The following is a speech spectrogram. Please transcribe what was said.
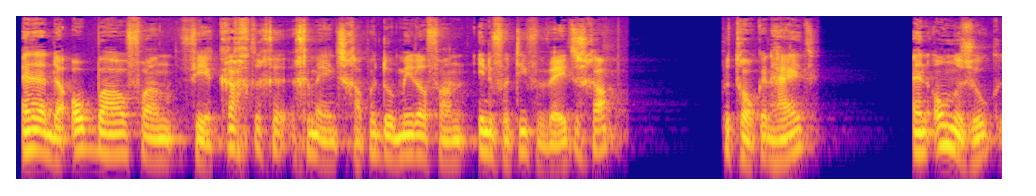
en aan de opbouw van veerkrachtige gemeenschappen door middel van innovatieve wetenschap, betrokkenheid en onderzoek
